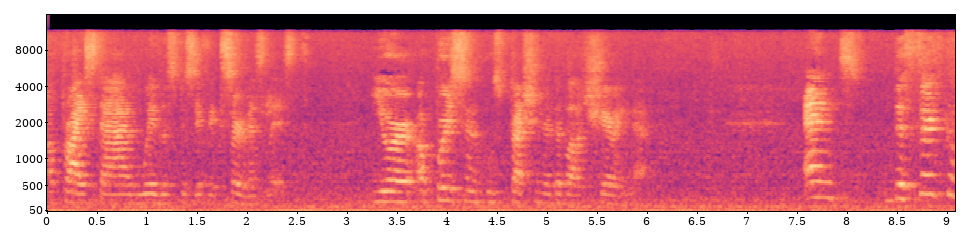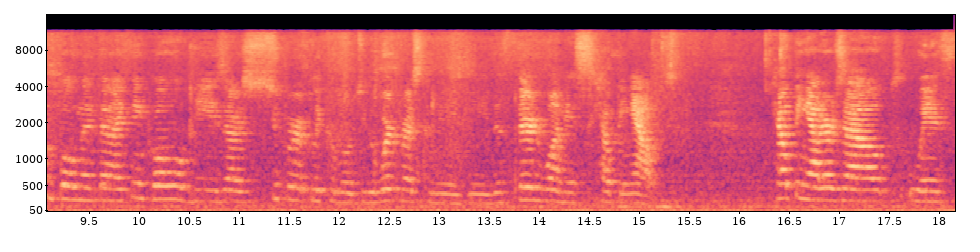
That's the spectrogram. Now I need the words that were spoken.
a price tag with a specific service list. You're a person who's passionate about sharing that. And the third component, and I think all of these are super applicable to the WordPress community, the third one is helping out. Helping others out with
